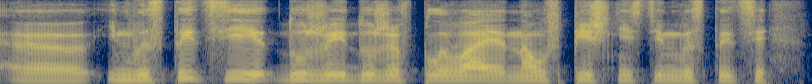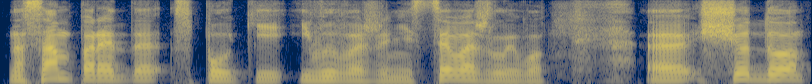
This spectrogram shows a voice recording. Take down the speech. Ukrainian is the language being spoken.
інвестиції дуже і дуже впливає на успішність інвестицій. Насамперед, спокій і виваженість це важливо щодо.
